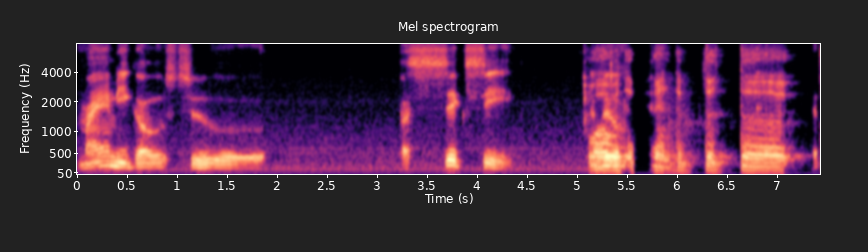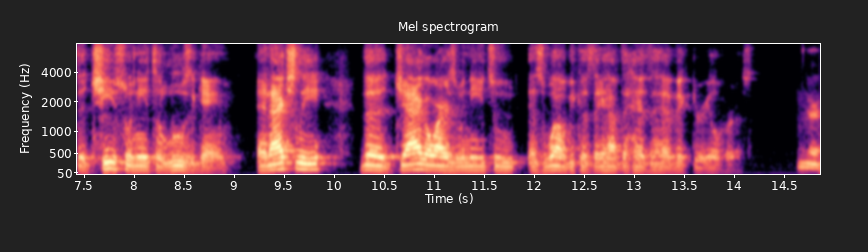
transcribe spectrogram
Miami goes to a six seed. The well, Bills- the, the the the Chiefs would need to lose a game. And actually, the Jaguars would need to as well because they have the head-to-head victory over us. Yeah,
